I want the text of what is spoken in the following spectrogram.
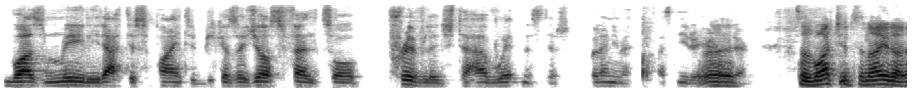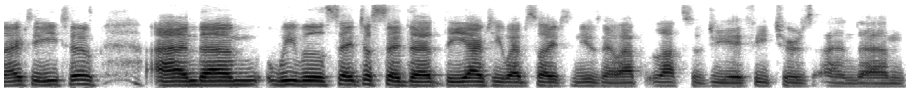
wasn't really that disappointed because I just felt so privileged to have witnessed it. But anyway, that's neither here nor there. So watch it tonight on RTÉ too, and um, we will say just say that the RTÉ website, the News Now app, lots of GA features, and um,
